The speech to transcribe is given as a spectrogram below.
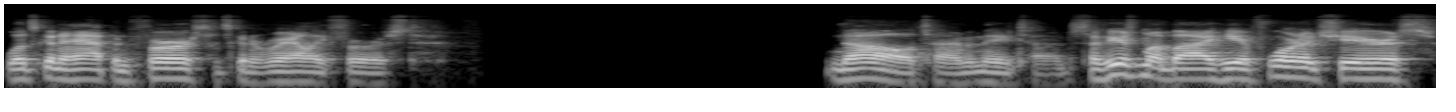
what's going to happen first? It's going to rally first. Not all the time, but many times. So here's my buy here, 400 shares.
